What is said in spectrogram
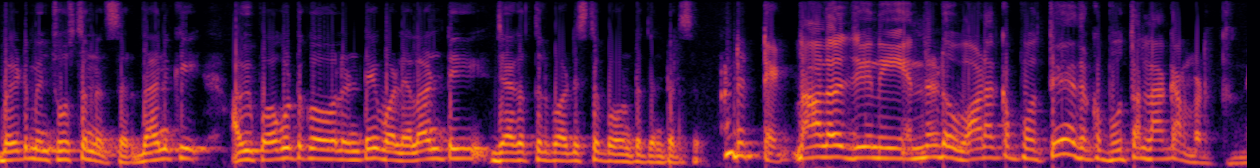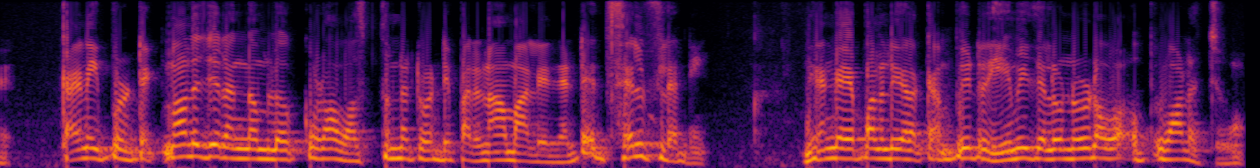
బయట మేము చూస్తున్నాం సార్. దానికి అవి పోగొట్టుకోవాలంటే వాళ్ళు ఎలాంటి జాగ్రత్తలు పాటిస్తే బాగుంటుంది అంటారు సార్? అంటే టెక్నాలజీని ఎన్నడూ వాడకపోతే అది ఒక భూతంలా కనబడుతుంది. కానీ ఇప్పుడు టెక్నాలజీ రంగంలో కూడా వస్తున్నటువంటి పరిణామాలు ఏంటంటే సెల్ఫ్ లెర్నింగ్. నిజంగా చెప్పాలంటే ఇలా కంప్యూటర్ ఏమీ తెలియని కూడా వా- వాడచ్చు.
